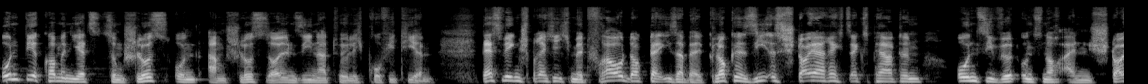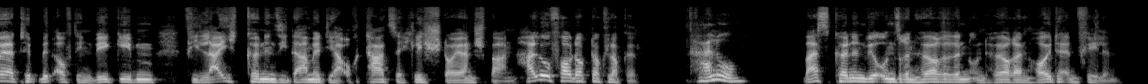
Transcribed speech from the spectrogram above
Und wir kommen jetzt zum Schluss und am Schluss sollen Sie natürlich profitieren. Deswegen spreche ich mit Frau Dr. Isabel Glocke. Sie ist Steuerrechtsexpertin und sie wird uns noch einen Steuertipp mit auf den Weg geben. Vielleicht können Sie damit ja auch tatsächlich Steuern sparen. Hallo, Frau Dr. Glocke. Hallo. Was können wir unseren Hörerinnen und Hörern heute empfehlen?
